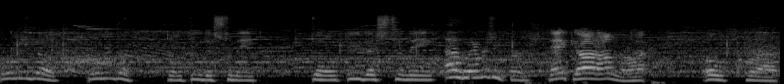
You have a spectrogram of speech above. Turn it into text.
Go me. Go. Go me. Go. Don't do this to me. Don't do this to me. Oh, whoever's in first. Thank God I'm not. Oh crap.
